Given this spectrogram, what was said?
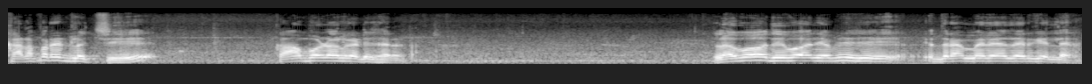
కడపరెడ్లు వచ్చి కాంపౌండ్ వాళ్ళు కట్టేశారట. లవో దివో అని చెప్పి ఇద్దరు ఎమ్మెల్యేల దగ్గరికి వెళ్ళారు.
